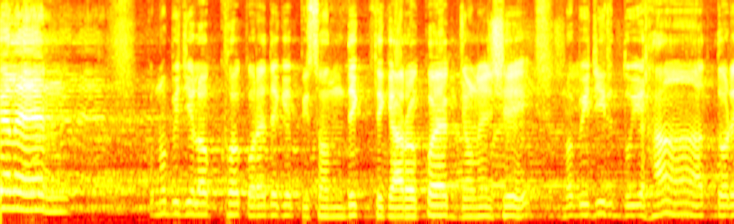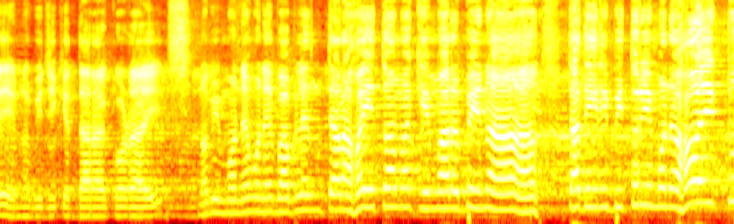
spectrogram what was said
গেলেন। নবীজি লক্ষ্য করে দেখে পিছন দিক থেকে আরও কয়েকজন এসে নবীজির দুই হাত ধরে নবীজিকে দাঁড়া করায়। নবী মনে মনে ভাবলেন, তারা হয়তো আমাকে মারবে না। তাদের ভিতরে মনে হয় একটু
